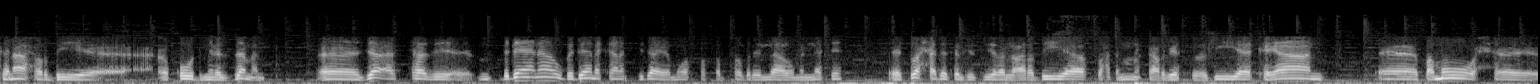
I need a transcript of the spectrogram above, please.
تناحر بعقود من الزمن. آه، جاءت هذه بدينا وبدينا كانت بداية موفقة بفضل الله ومنته. توحدت الجزيرة العربية أصبحت المملكة العربية السعودية كيان آه، طموح آه،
